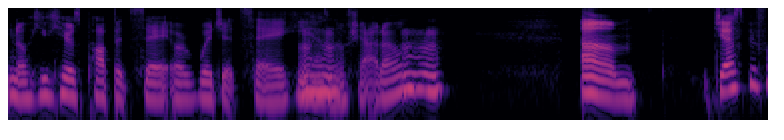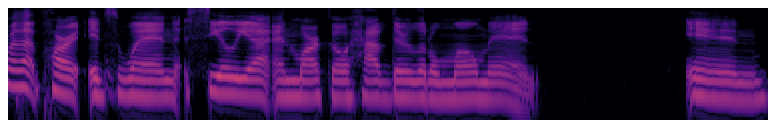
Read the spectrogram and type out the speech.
no, he hears Poppet say or Widget say he has Mhm. no shadow. Mhm. Um, just before that part, it's when Celia and Marco have their little moment in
